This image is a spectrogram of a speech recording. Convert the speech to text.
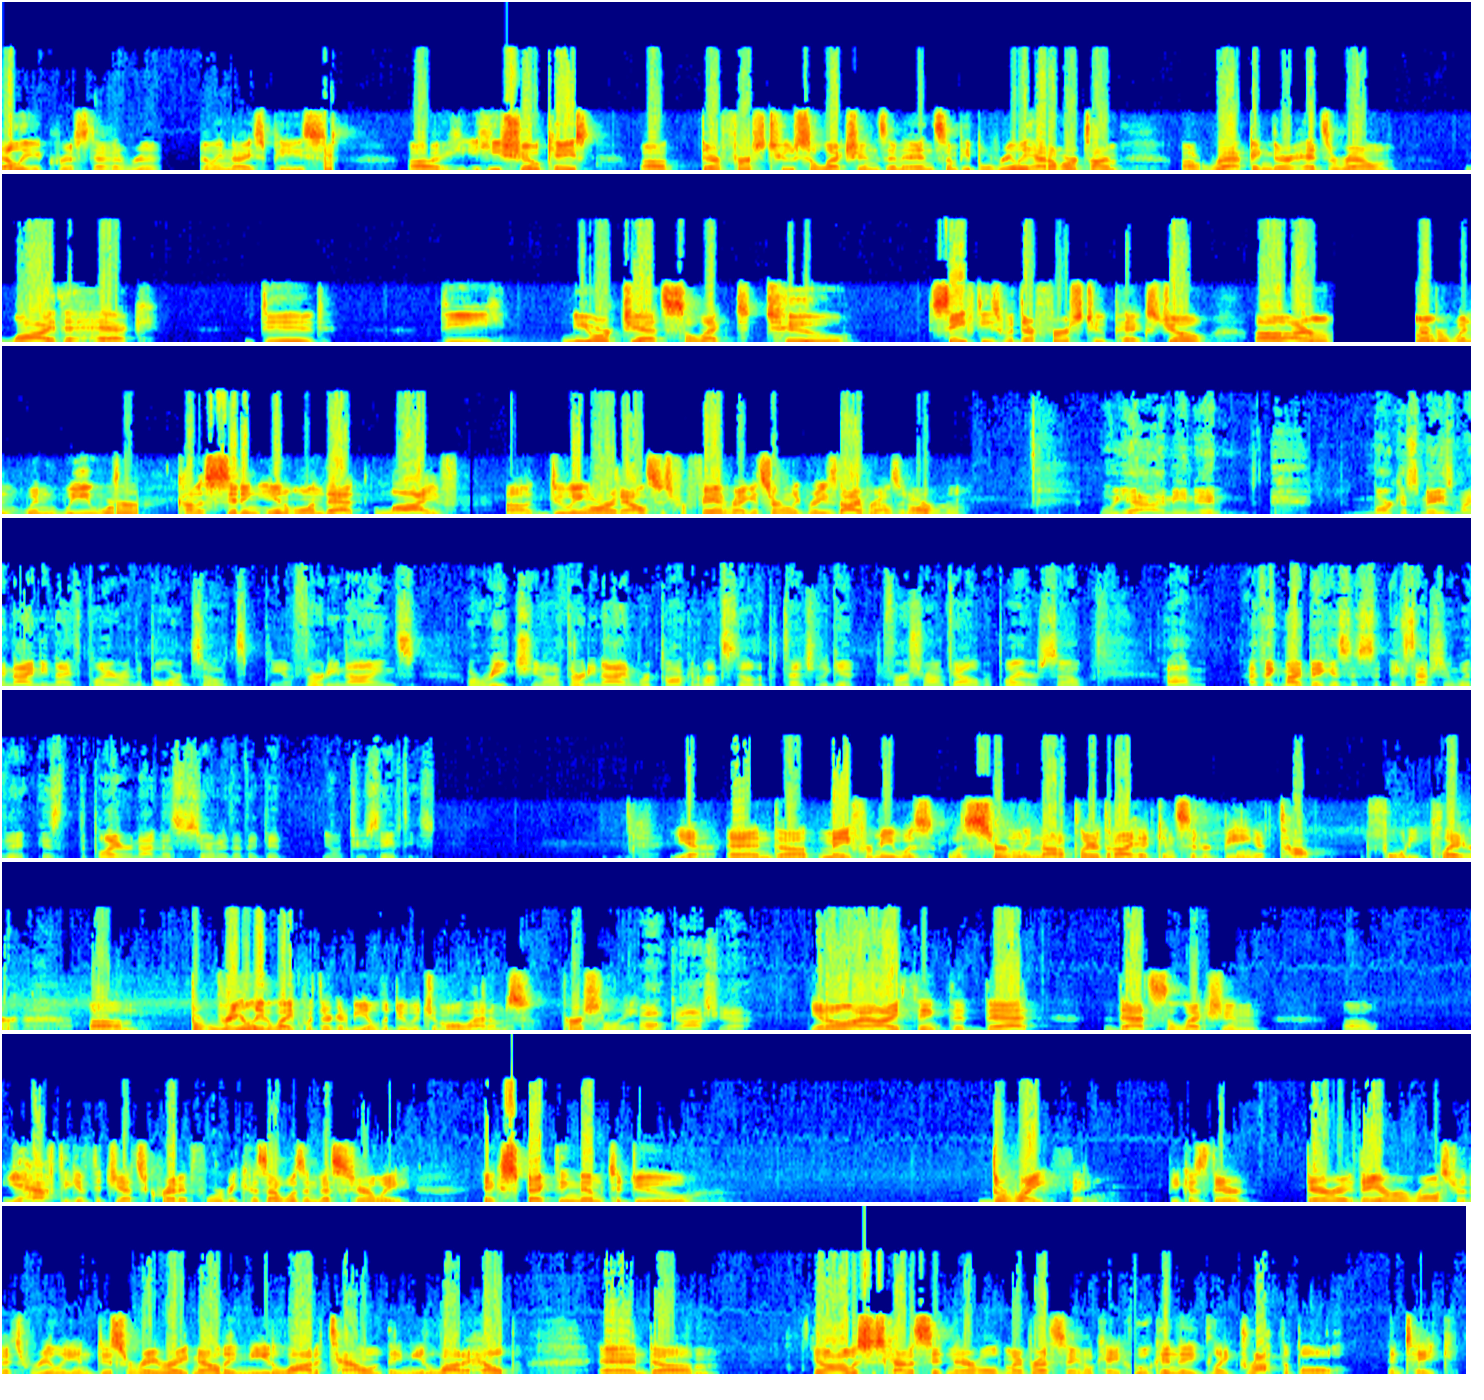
Elliot Christ had a really, really nice piece. Uh, he, he, showcased uh, their first two selections, and, and some people really had a hard time uh, wrapping their heads around why the heck did the New York Jets select two safeties with their first two picks? Joe, uh, I remember when, when we were kind of sitting in on that live uh, doing our analysis for FanRag, it certainly raised eyebrows in our room. Well, yeah, I mean, and Marcus Maye is my 99th player on the board, so you know, 39's a reach. You know, 39, we're talking about still the potential to get first round caliber players. So um, I think my biggest exception with it is the player, not necessarily that they did you know two safeties. Yeah, and uh, Maye for me was was certainly not a player that I had considered being a top 40 player. Um, but really like what they're going to be able to do with Jamal Adams personally. Oh gosh, yeah. You know, I, I think that that that selection uh, you have to give the Jets credit for because I wasn't necessarily expecting them to do the right thing because they're they're they are a roster that's really in disarray right now. They need a lot of talent. They need a lot of help, and um, you know I was just kind of sitting there holding my breath, saying, "Okay, who can they like drop the ball and take?"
